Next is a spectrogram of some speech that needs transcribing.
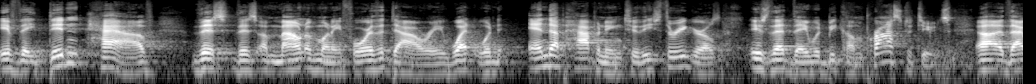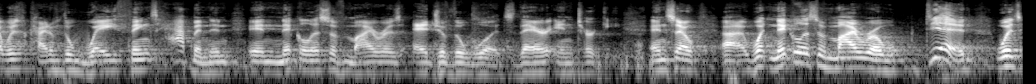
if they didn't have this, this amount of money for the dowry, what would end up happening to these three girls is that they would become prostitutes. Uh, that was kind of the way things happened in, in Nicholas of Myra's Edge of the Woods there in Turkey. And so, uh, what Nicholas of Myra did was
